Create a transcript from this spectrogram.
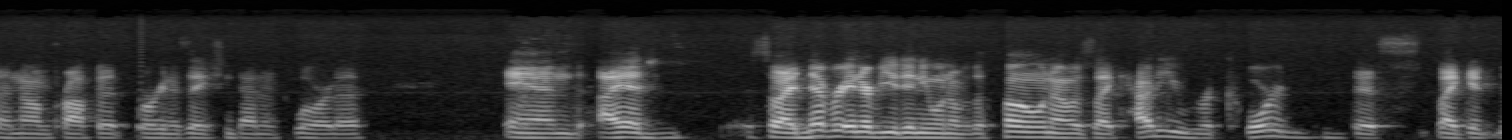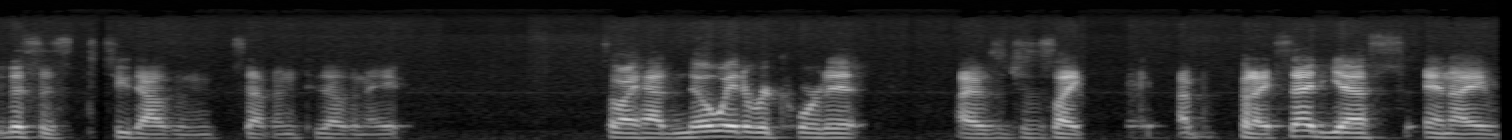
a nonprofit organization down in Florida. And I had, so I'd never interviewed anyone over the phone. I was like, how do you record this? Like it, this is 2007, 2008 so I had no way to record it. I was just like, but I said yes, and I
